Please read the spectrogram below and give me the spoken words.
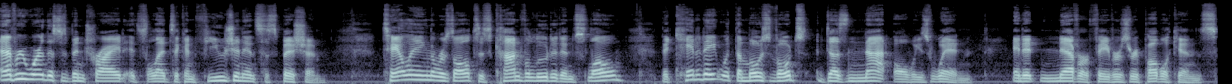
Everywhere this has been tried, it's led to confusion and suspicion. Tallying the results is convoluted and slow. The candidate with the most votes does not always win, and it never favors Republicans.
